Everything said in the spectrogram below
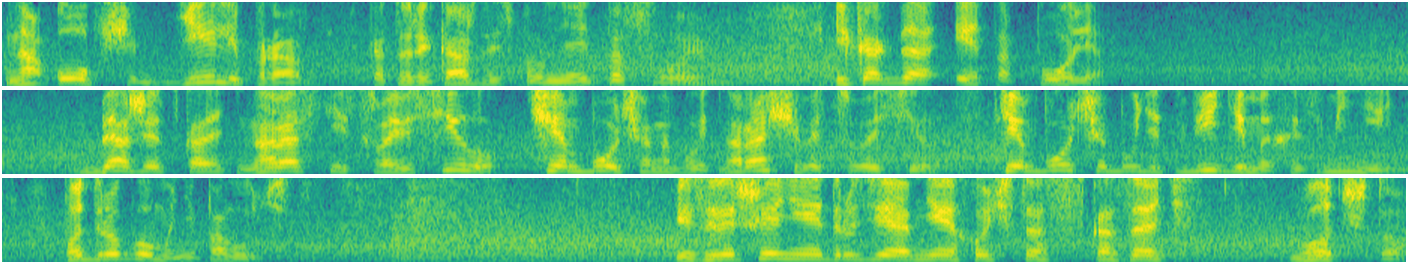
на общем деле правды, который каждый исполняет по-своему. И когда это поле даже сказать, нарастить свою силу, чем больше она будет наращивать свою силу, тем больше будет видимых изменений. По-другому не получится. И в завершение, друзья, мне хочется сказать вот что.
